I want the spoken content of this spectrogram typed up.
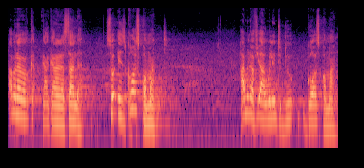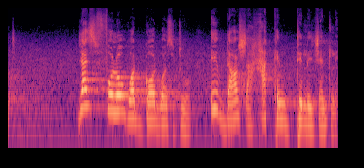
How many of you can, understand that? So it's God's command. How many of you are willing to do God's command? Just follow what God wants to do. If thou shalt hearken diligently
